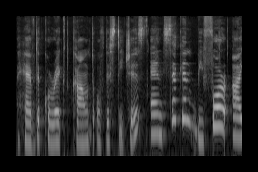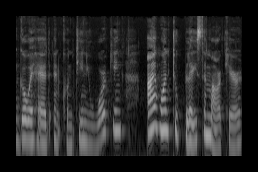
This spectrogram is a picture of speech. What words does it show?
have the correct count of the stitches. And second, before I go ahead and continue working, I want to place a marker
